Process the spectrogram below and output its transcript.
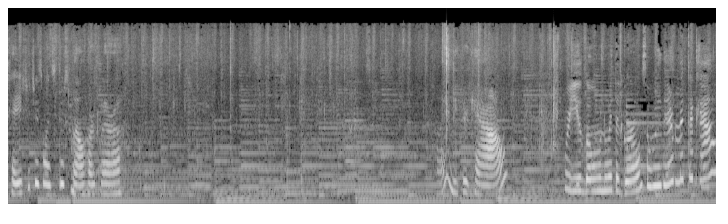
Okay, she just wants to smell her, Clara. Hi, Mr. Cow. Were you going with the girls over there, Mr. Cow?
